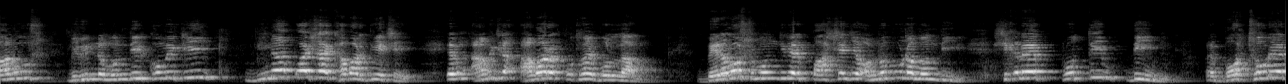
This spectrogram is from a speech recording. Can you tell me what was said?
মানুষ, বিভিন্ন মন্দির কমিটি বিনা পয়সায় খাবার দিয়েছে। এবং আমি যেটা আবার প্রথমে বললাম, বেনারস মন্দিরের পাশে যে অন্নপূর্ণা মন্দির, সেখানে প্রতিদিন, বছরের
